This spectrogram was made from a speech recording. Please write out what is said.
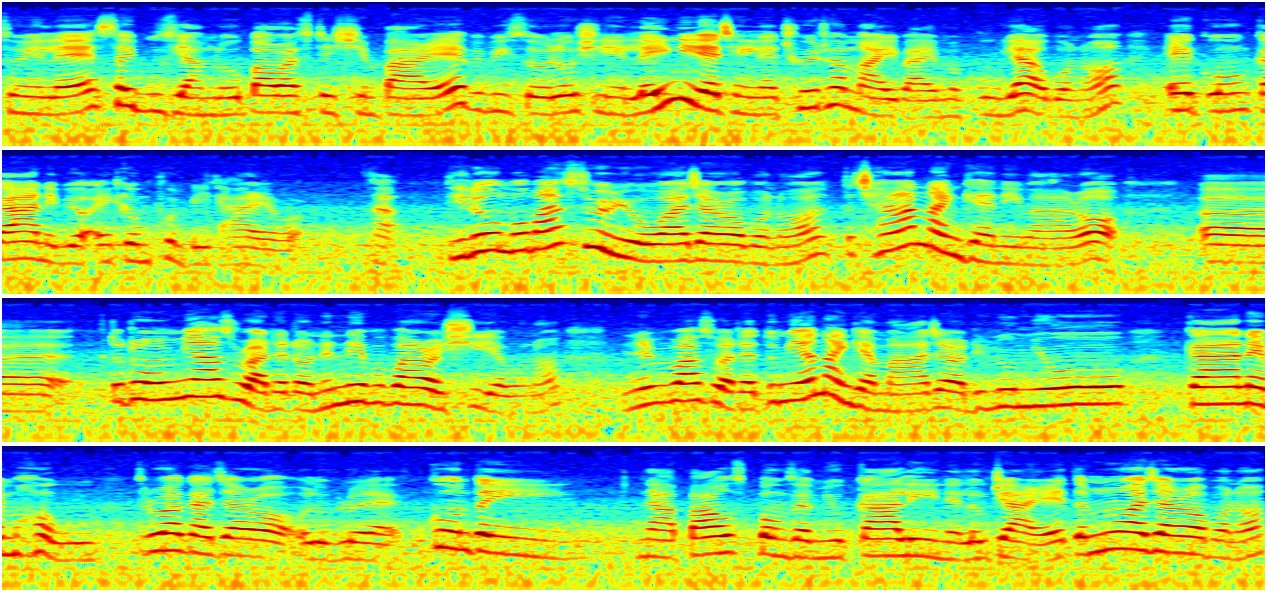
ဆိုရင်လည်းစိတ်ပူစရာမလို power station ပါတယ်ပြီးပြီဆိုလို့ရှိရင်လိမ့်နေတဲ့ချိန်လဲချွေးထွက်มาတွေပါမပူရဘူးပေါ့နော်အဲကွန်ကားကနေပြီးတော့အဲကွန်ဖွင့်ပေးထားတယ်ပေါ့ဟုတ်ဒီလို mobile studio ကကြတော့ပေါ့နော်တခြားနိုင်ငံတွေမှာတော့အဲတော်တော်များများဆိုတာတက်တော့နည်းနည်းပါးပါးတော့ရှိရပေါ့နော်နည်းနည်းပါးပါးဆိုတာတက်သူများနိုင်ငံမှာကကြတော့ဒီလိုမျိုးကားနဲ့မဟုတ်ဘူးသူတို့ကကြတော့ဘယ်လိုပြောလဲကွန်တိန် နာပေါက်ပုံစံမျိုးကားလေးနဲ့လောက်ကြရတယ်။တမတို့ကကြတော့ပေါ့နော်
